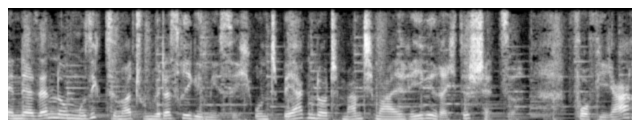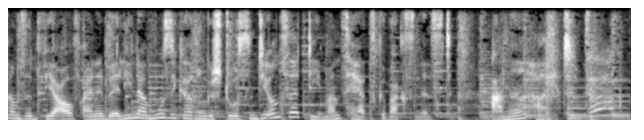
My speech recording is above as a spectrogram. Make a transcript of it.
In der Sendung Musikzimmer tun wir das regelmäßig und bergen dort manchmal regelrechte Schätze. Vor vier Jahren sind wir auf eine Berliner Musikerin gestoßen, die uns seitdem ans Herz gewachsen ist. Anne Heid.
